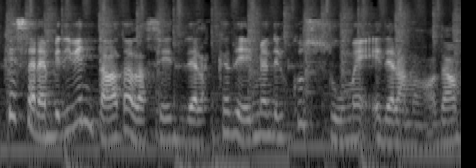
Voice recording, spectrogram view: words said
che sarebbe diventata la sede dell'Accademia del Costume e della Moda.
